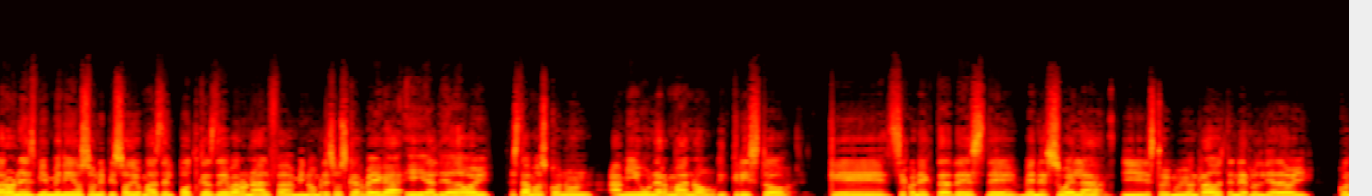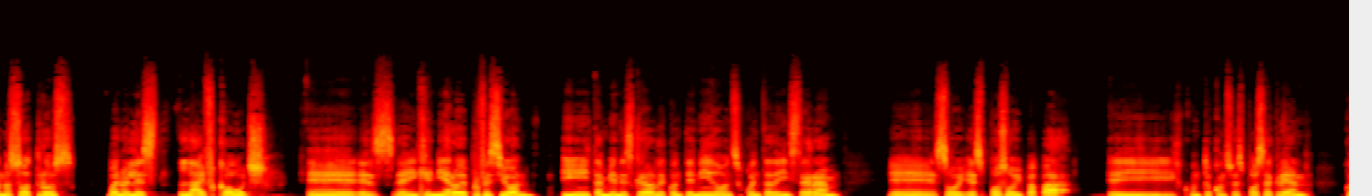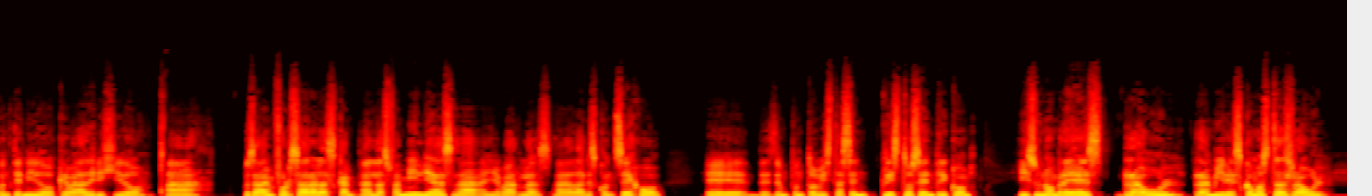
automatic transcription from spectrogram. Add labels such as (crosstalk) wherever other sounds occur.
Varones, bienvenidos a un episodio más del podcast de Varón Alfa. Mi nombre es Oscar Vega y el día de hoy estamos con un amigo, un hermano en Cristo que se conecta desde Venezuela y estoy muy honrado de tenerlo el día de hoy con nosotros. Bueno, él es life coach, eh, es eh, ingeniero de profesión y también es creador de contenido en su cuenta de Instagram. Eh, soy esposo y papá y junto con su esposa crean contenido que va dirigido a pues a enforzar a las, a las familias, a, llevarlas, a darles consejo eh, desde un punto de vista cristocéntrico. Y su nombre es Raúl Ramírez. ¿Cómo estás, Raúl?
